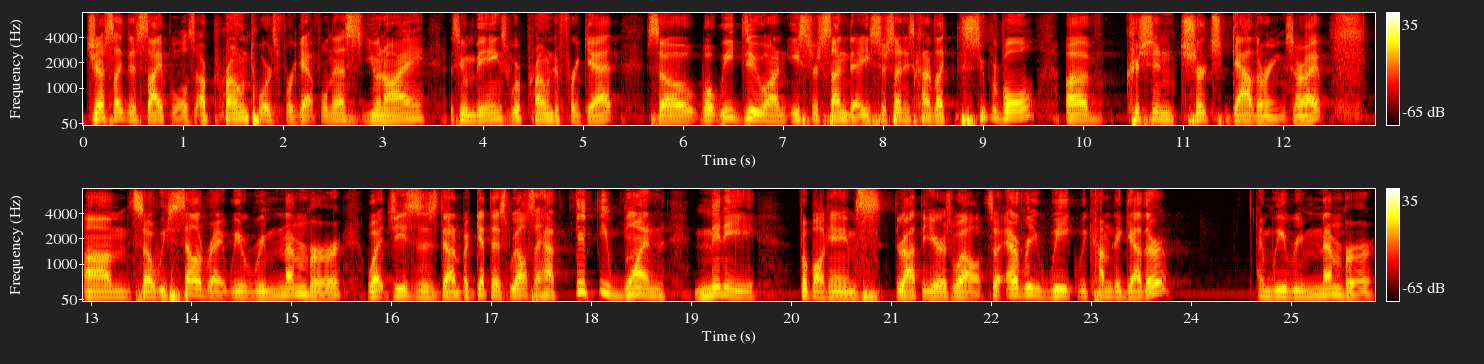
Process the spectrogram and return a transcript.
just like the disciples are prone towards forgetfulness, you and I, as human beings, we're prone to forget. So, what we do on Easter Sunday, Easter Sunday is kind of like the Super Bowl of Christian church gatherings, all right? Um, so we celebrate, we remember what Jesus has done. But get this, we also have 51 mini football games throughout the year as well. So every week we come together and we remember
